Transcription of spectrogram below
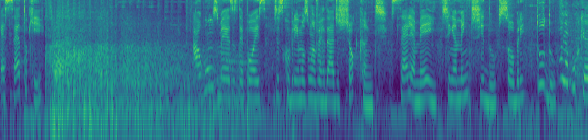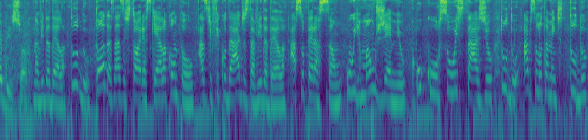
Exceto que. Alguns meses depois, descobrimos uma verdade chocante. Célia May tinha mentido sobre tudo. Olha por que, bicha. Na vida dela. Tudo. Todas as histórias que ela contou, as dificuldades da vida dela, a superação, o irmão gêmeo, o curso, o estágio, tudo, absolutamente tudo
